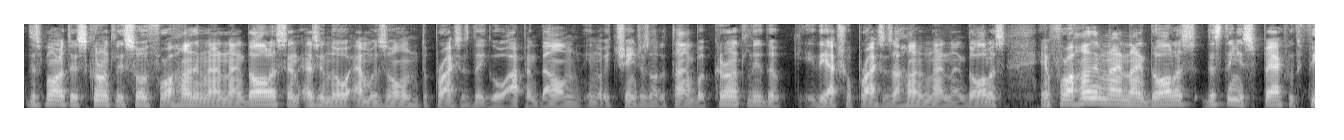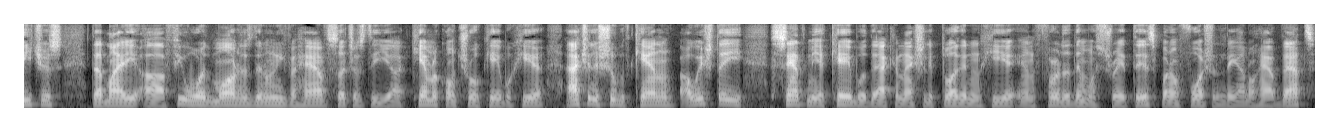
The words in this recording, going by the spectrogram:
this monitor is currently sold for $199, and as you know, Amazon, the prices, they go up and down, you know, it changes all the time, but currently the, the actual price is $199. And for $199, this thing is packed with features that my uh, Feelworld monitors, they don't even have, such as the uh, camera control cable here. I actually shoot with Canon. I wish they sent sent me a cable that I can actually plug it in here and further demonstrate this, but unfortunately I don't have that.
